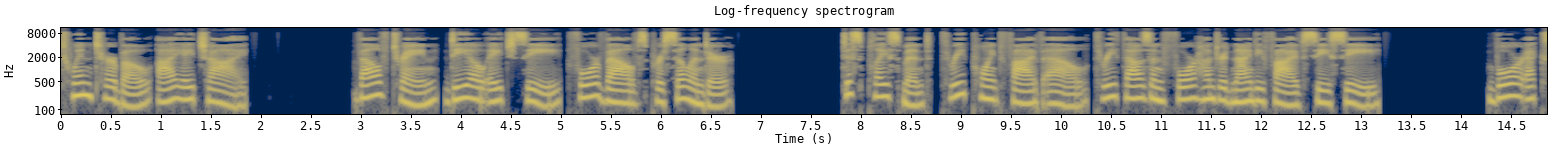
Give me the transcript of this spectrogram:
twin turbo IHI. Valve train, DOHC, 4 valves per cylinder. Displacement 3.5 L 3495 cc Bore X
